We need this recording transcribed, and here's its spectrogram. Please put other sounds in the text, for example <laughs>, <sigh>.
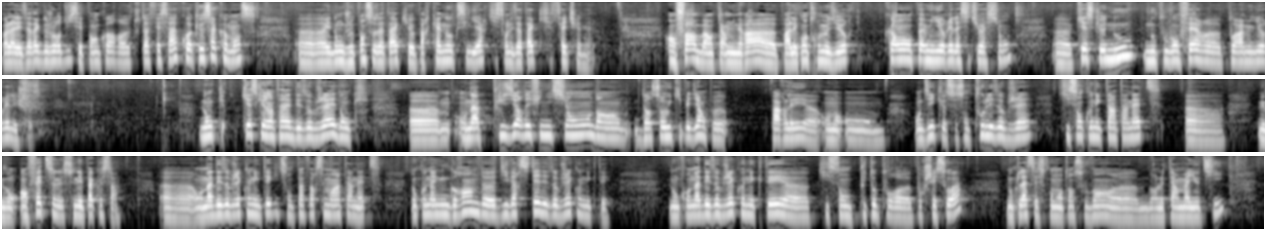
voilà, les attaques d'aujourd'hui, c'est pas encore tout à fait ça, quoique ça commence. et donc, je pense aux attaques par canaux auxiliaires qui sont les attaques side channel. Enfin, bah, on terminera par les contre-mesures. Comment on peut améliorer la situation Qu'est-ce que nous, nous pouvons faire pour améliorer les choses? Donc, qu'est-ce que l'Internet des objets? Donc, euh, on a plusieurs définitions. Sur Wikipédia, on peut parler, euh, on, dit que ce sont tous les objets qui sont connectés à Internet. Euh, mais bon, en fait, ce, n'est pas que ça. on a des objets connectés qui ne sont pas forcément Internet. Donc on a une grande diversité des objets connectés. Donc on a des objets connectés qui sont plutôt pour chez soi. Donc là, c'est ce qu'on entend souvent dans le terme IoT.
